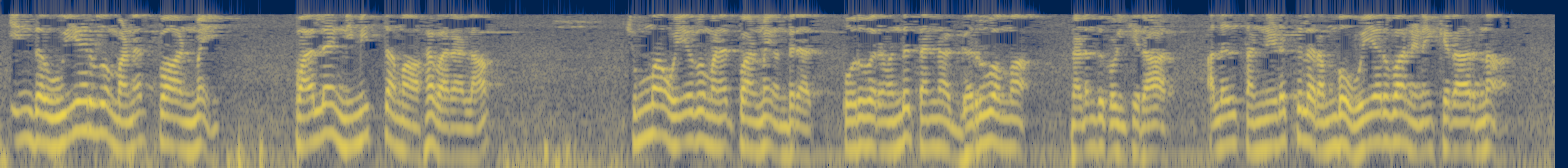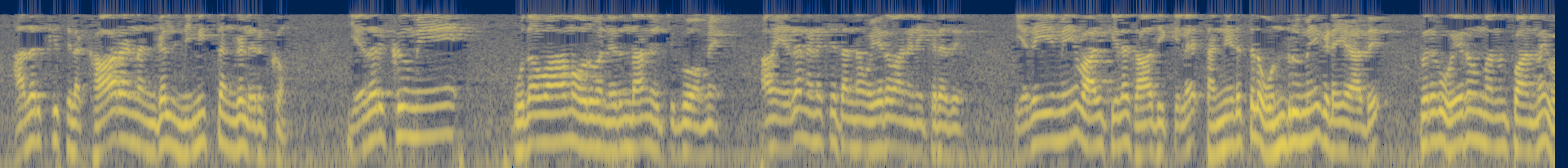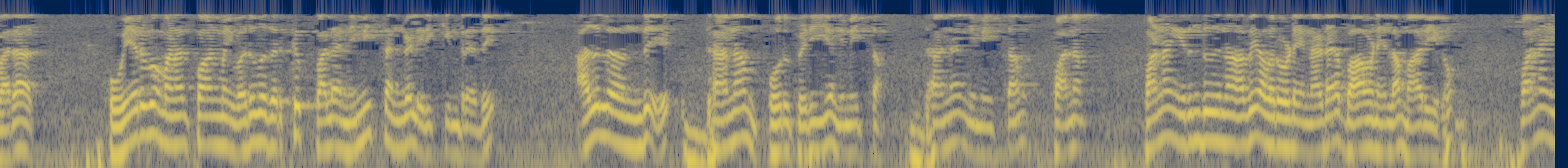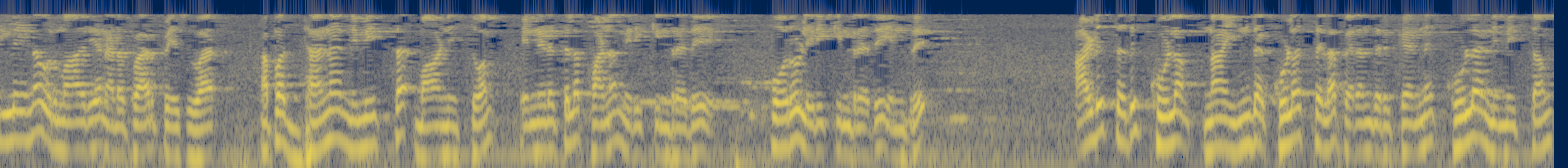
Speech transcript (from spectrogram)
இந்த உயர்வு மனப்பான்மை பல நிமித்தமாக வரலாம். சும்மா உயர்வு மனப்பான்மை வந்துடாது ஒருவர் வந்து தன்னை கர்வமா நடந்து கொள்கிறார் அல்லது தன்னிடத்துல ரொம்ப உயர்வா நினைக்கிறார்னா அதற்கு சில காரணங்கள் நிமித்தங்கள் இருக்கும். எதற்குமே உதவாம ஒருவன் இருந்தான்னு வச்சுக்கோமே. அவன் எதை நினைச்சு தன்னை உயர்வா நினைக்கிறது? எதையுமே வாழ்க்கையில சாதிக்கல. தன்னிடத்துல ஒன்றுமே கிடையாது. பிறகு உயர்வு மனப்பான்மை வராது. உயர்வு மனப்பான்மை வருவதற்கு பல நிமித்தங்கள் இருக்கின்றது. அதுல வந்து தனம் ஒரு பெரிய நிமித்தம். தன நிமித்தம் பணம். பணம் இருந்ததுனாவே அவருடைய நட பாவனை எல்லாம் மாறிடும். பணம் இல்லைன்னா ஒரு மாதிரியா நடப்பார் பேசுவார். அப்ப தன நிமித்த மானித்துவம் என்னிடத்துல பணம் இருக்கின்றது பொருள் இருக்கின்றது என்று. அடுத்தது குலம். நான் இந்த குலத்துல பிறந்திருக்கேன்னு குல நிமித்தம்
